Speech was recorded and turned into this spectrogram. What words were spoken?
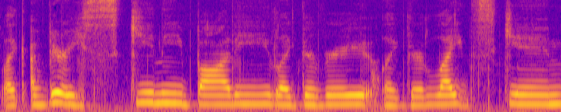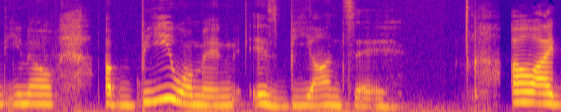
like a very skinny body like they're very like they're light skinned you know a B woman is Beyonce Oh, I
